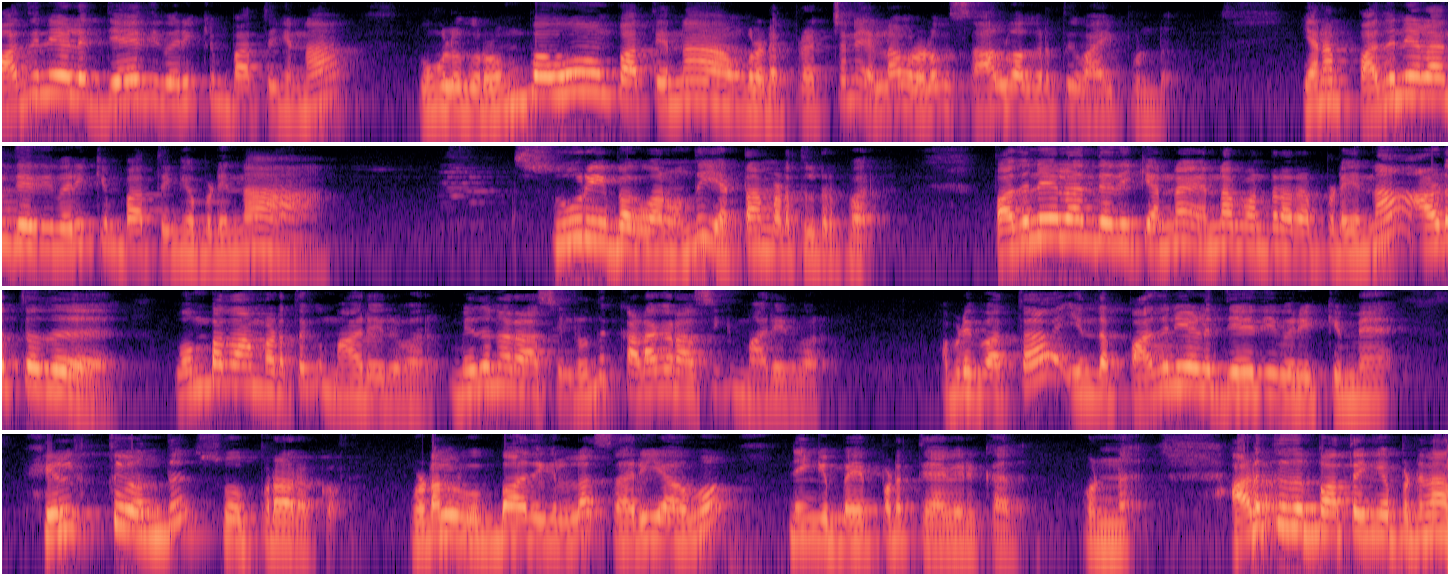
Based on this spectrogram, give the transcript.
பதினேழு தேதி வரைக்கும் பார்த்தீங்கன்னா உங்களுக்கு ரொம்பவும் பார்த்தீங்கன்னா உங்களோட பிரச்சனை எல்லாம் ஓரளவுக்கு சால்வ் ஆகிறதுக்கு வாய்ப்பு உண்டு ஏன்னா பதினேழாம் தேதி வரைக்கும் பார்த்தீங்க அப்படின்னா சூரிய பகவான் வந்து எட்டாம் இடத்துல இருப்பார். பதினேழாம் தேதிக்கு என்ன என்ன பண்ணுறாரு அப்படின்னா அடுத்தது ஒன்பதாம் இடத்துக்கு மாறிடுவார். மிதுன ராசியிலிருந்து கடக ராசிக்கு மாறிடுவார். அப்படி பார்த்தா இந்த பதினேழு தேதி வரைக்குமே ஹெல்த்து வந்து சூப்பராக இருக்கும். உடல் உபாதைகள்லாம் சரியாகவும் நீங்கள் பயப்பட தேவையிருக்காது ஒன்று அடுத்தது பார்த்தீங்க அப்படின்னா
